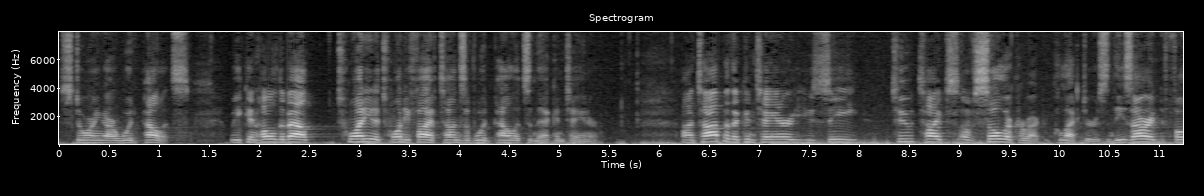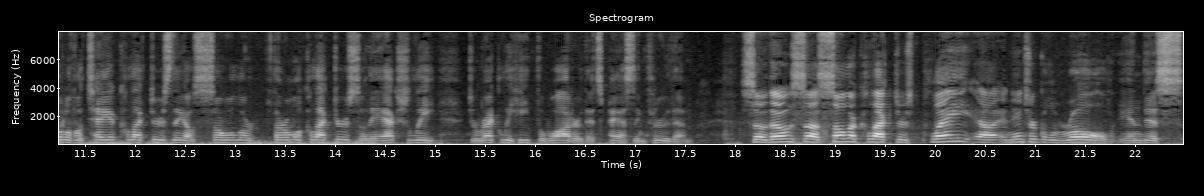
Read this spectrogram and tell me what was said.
storing our wood pellets. We can hold about 20 to 25 tons of wood pellets in that container. On top of the container you see two types of solar collectors. These aren't photovoltaic collectors, they are solar thermal collectors, so they actually directly heat the water that's passing through them. So those uh, solar collectors play uh, an integral role in this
